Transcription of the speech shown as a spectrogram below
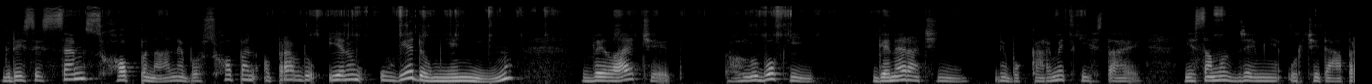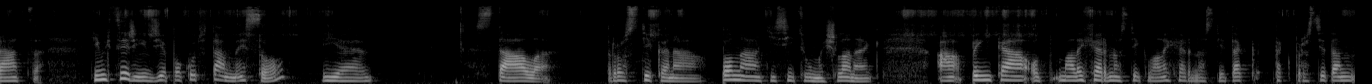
kdy si jsem schopna nebo schopen opravdu jenom uvědoměním vyléčit hluboký generační nebo karmický vztahy, je samozřejmě určitá práce. Tím chci říct, že pokud ta mysl je stále roztěkaná, plná tisíců myšlenek a pinká od malichernosti k malichernosti, tak, tak prostě tam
